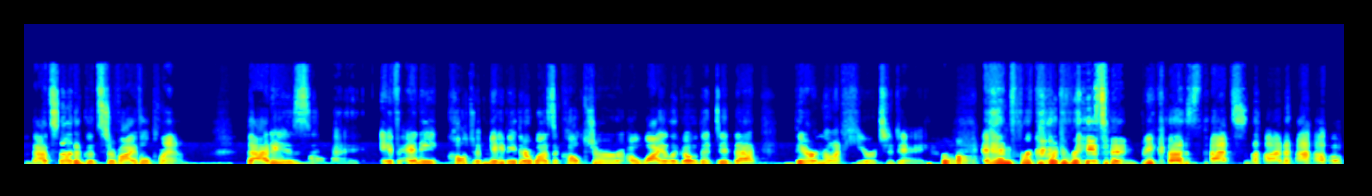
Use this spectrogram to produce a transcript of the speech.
that's not a good survival plan. That is if any culture, maybe there was a culture a while ago that did that, they're not here today. and for good reason, because that's not how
